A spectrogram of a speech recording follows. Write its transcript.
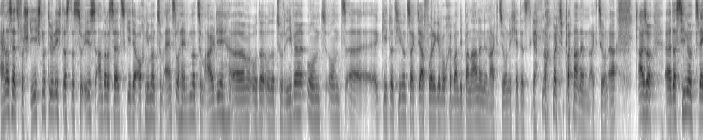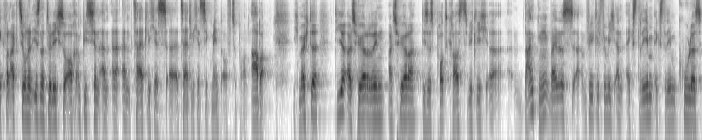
Einerseits verstehe ich es natürlich, dass das so ist. Andererseits geht ja auch niemand zum Einzelhändler, zum Aldi äh, oder, oder zu Rewe und, und äh, geht dorthin und sagt, ja, vorige Woche waren die Bananen in Aktion, ich hätte jetzt gerne nochmal die Bananen in Aktion. Ja. Also äh, der Sinn und Zweck von Aktionen ist natürlich so auch ein bisschen ein, ein, ein zeitliches, äh, zeitliches Segment aufzubauen. Aber ich möchte dir als Hörerin, als Hörer dieses Podcasts wirklich äh, danken, weil das wirklich für mich ein extrem, extrem cooles,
